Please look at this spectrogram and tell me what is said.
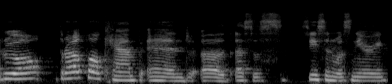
Throughout, throughout fall camp and uh, as the season was nearing,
